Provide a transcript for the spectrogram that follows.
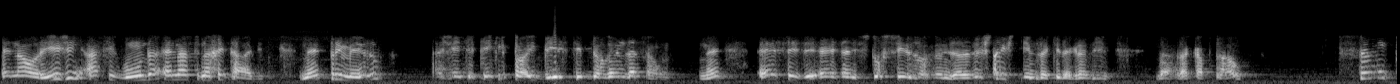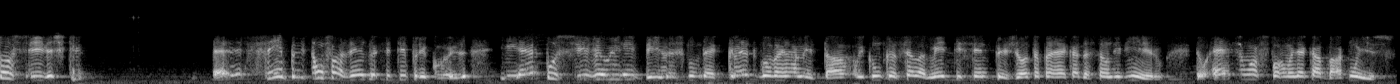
é na origem, a segunda é na finalidade. Né? Primeiro, a gente tem que proibir esse tipo de organização. Né? Essas, essas torcidas organizadas, os três times aqui da grande da, da capital, são torcidas que é, sempre estão fazendo esse tipo de coisa e é possível inibi-las com decreto governamental e com cancelamento de CNPJ para arrecadação de dinheiro. Então, essa é uma forma de acabar com isso.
